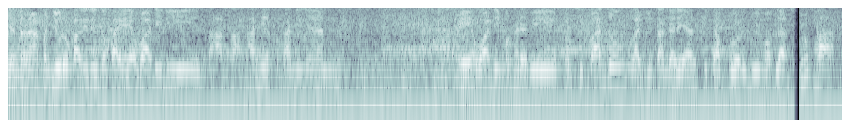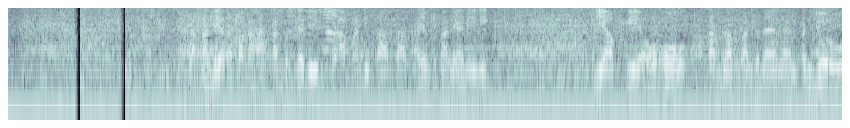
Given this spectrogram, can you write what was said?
Ya, tendangan penjuru kali ini untuk Ayawadi di saat-saat akhir pertandingan. Ayawadi menghadapi Persib Bandung, lanjutan dari AFC Cup 2015 Grup H. Kita akan lihat apakah akan terjadi drama di saat-saat akhir pertandingan ini. Pia POO akan melakukan tendangan penjuru.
